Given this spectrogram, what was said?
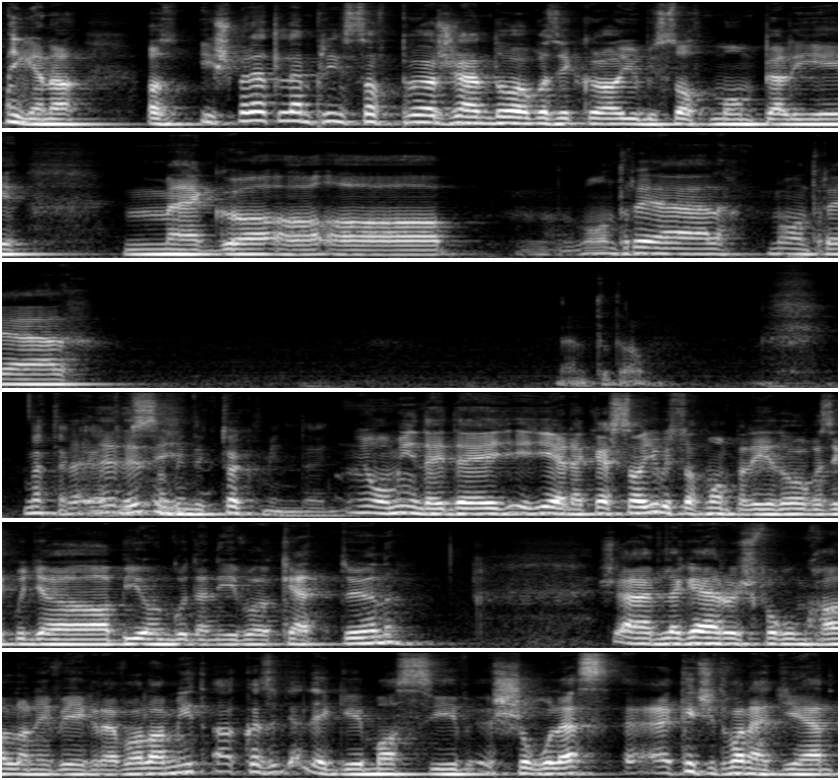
Igen, a, az ismeretlen Prince of Persian dolgozik a Ubisoft Montpellier, meg a, a, a Montreal, Montreal, nem tudom. Ne de- vissza, mindig tök mindegy. Jó, mindegy, de egy, egy érdekes, szóval a Ubisoft Montpellier dolgozik ugye a Beyond Good and Evil 2-n, és elvileg erről is fogunk hallani végre valamit, akkor ez egy eléggé masszív show lesz. Kicsit van egy ilyen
